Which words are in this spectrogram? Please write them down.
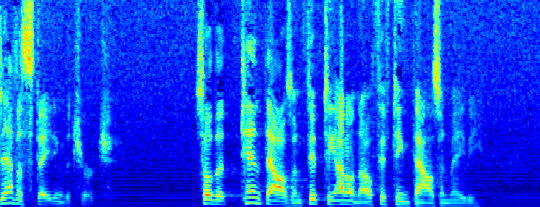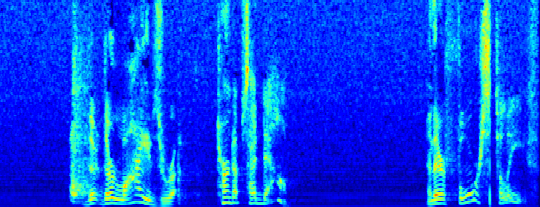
devastating the church. So that 10,000, 15, I don't know, 15,000 maybe, their, their lives were turned upside down. And they're forced to leave.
